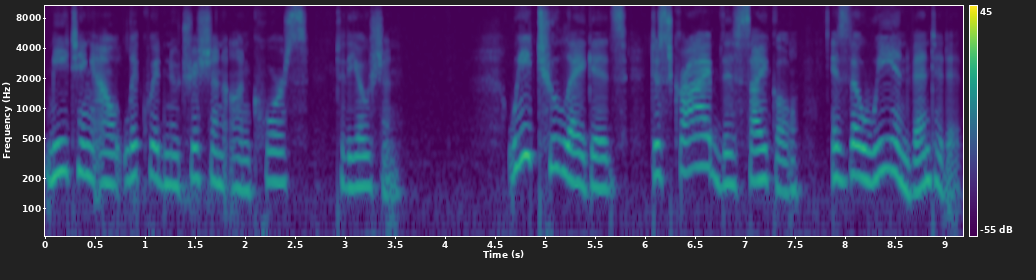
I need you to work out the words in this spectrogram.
meting out liquid nutrition on course to the ocean. We two leggeds describe this cycle as though we invented it,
